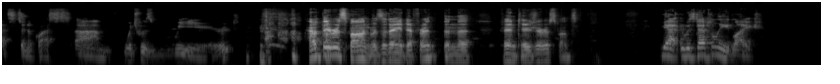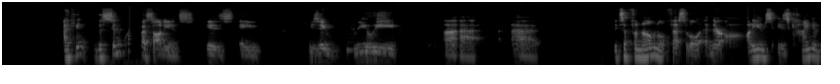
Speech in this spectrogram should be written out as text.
at Cinequest, um, which was weird. How'd they respond? Was it any different than the Fantasia response? Yeah, it was definitely like. I think the Cinequest audience is a is a really uh, uh, it's a phenomenal festival, and their audience is kind of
